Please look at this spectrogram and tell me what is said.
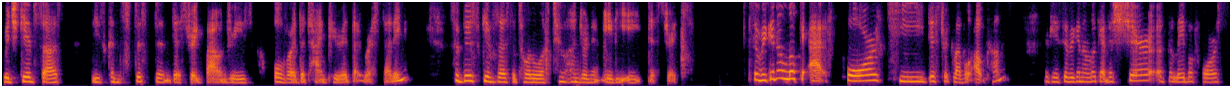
which gives us these consistent district boundaries over the time period that we're studying. So this gives us a total of 288 districts. So we're going to look at four key district level outcomes. Okay, so we're going to look at the share of the labor force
